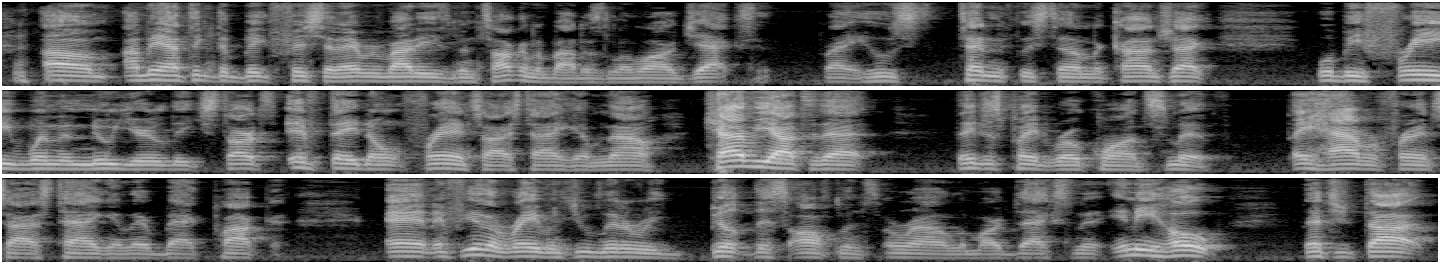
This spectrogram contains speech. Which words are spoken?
um, I mean, I think the big fish that everybody's been talking about is Lamar Jackson, right? Who's technically still under contract, will be free when the New Year League starts if they don't franchise tag him. Now, caveat to that, they just played Roquan Smith. They have a franchise tag in their back pocket. And if you're the Ravens, you literally built this offense around Lamar Jackson. And any hope that you thought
